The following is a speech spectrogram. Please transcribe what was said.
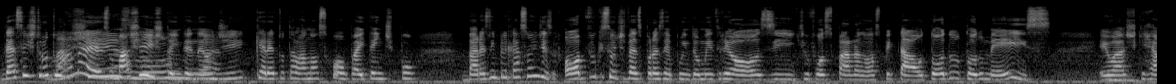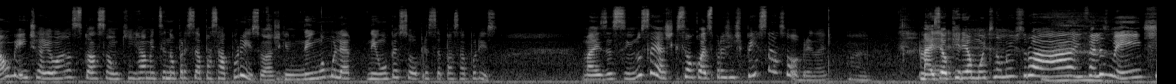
dessa estrutura Machismo, mesmo, machista, entendeu? é. De querer tutelar nosso corpo. Aí tem, tipo, várias implicações disso. Óbvio que se eu tivesse, por exemplo, endometriose, que eu fosse para no hospital todo, todo mês, eu acho que realmente aí é uma situação que realmente você não precisa passar por isso. Eu acho que nenhuma mulher, nenhuma pessoa precisa passar por isso. Mas assim, não sei, acho que são coisas pra gente pensar sobre, né? Mas É. eu queria muito não menstruar, infelizmente,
